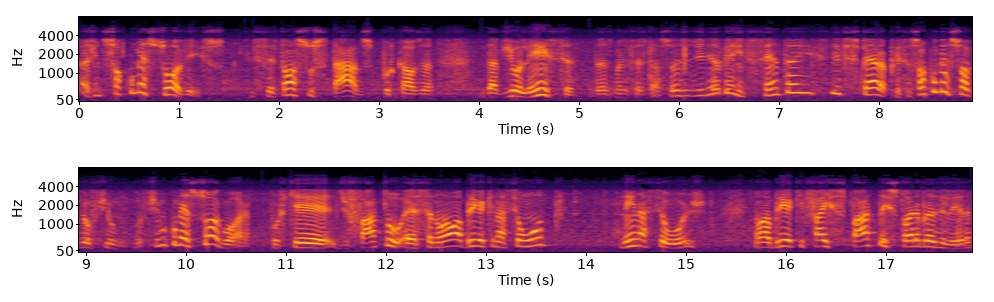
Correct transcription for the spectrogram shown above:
a gente só começou a ver isso. Vocês estão assustados por causa da violência das manifestações, eu diria bem, senta e, e, espera, porque você só começou a ver o filme. O filme começou agora, porque de fato essa não é uma briga que nasceu ontem, nem nasceu hoje. É uma briga que faz parte da história brasileira.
